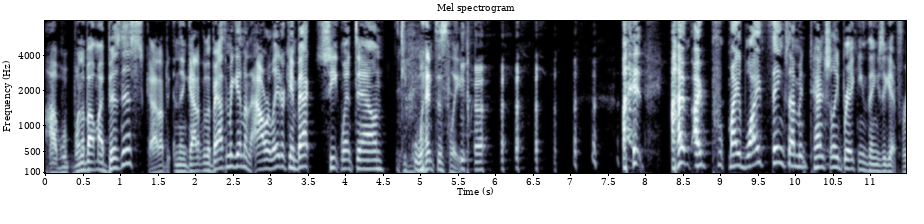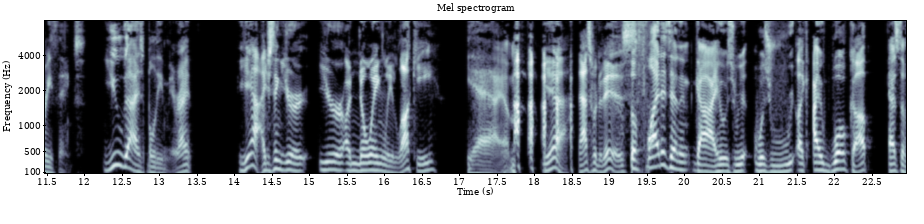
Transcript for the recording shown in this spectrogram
I went about my business, got up, and then got up to the bathroom again. An hour later, came back, seat went down, went to sleep. I, I, I, my wife thinks I'm intentionally breaking things to get free things. You guys believe me, right? Yeah, I just think you're you're annoyingly lucky. Yeah, I am. Yeah, that's what it is. the flight attendant guy who was re- was re- like, I woke up as the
